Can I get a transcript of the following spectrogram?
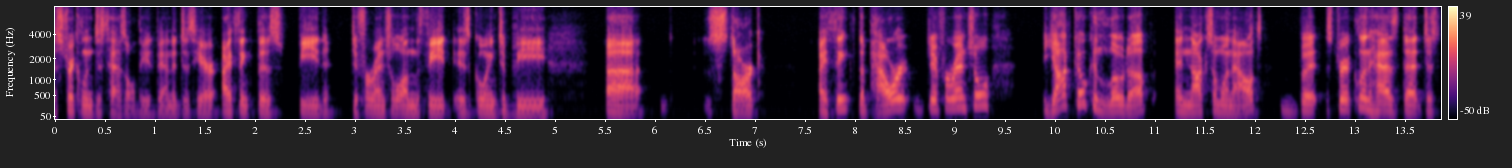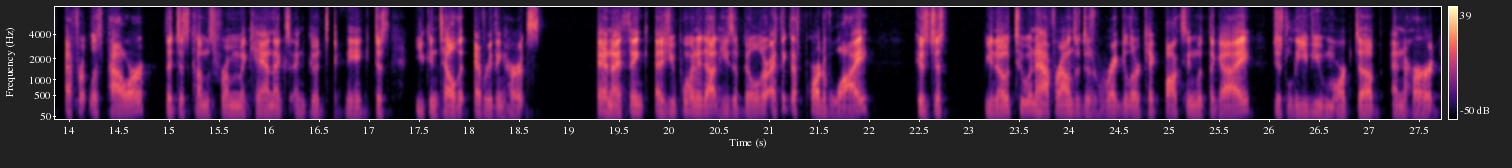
Strickland just has all the advantages here. I think the speed differential on the feet is going to be uh, stark. I think the power differential, Jotko can load up and knock someone out, but Strickland has that just effortless power that just comes from mechanics and good technique. Just you can tell that everything hurts. And I think, as you pointed out, he's a builder. I think that's part of why, because just you know, two and a half rounds of just regular kickboxing with the guy just leave you marked up and hurt,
